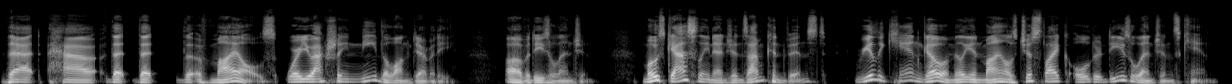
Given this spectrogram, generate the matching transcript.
that have that that the, of miles where you actually need the longevity of a diesel engine. Most gasoline engines, I'm convinced, really can go a million miles just like older diesel engines can.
